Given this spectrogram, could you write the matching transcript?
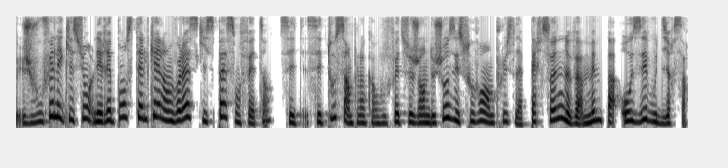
je vous fais les questions, les réponses telles quelles. Hein. Voilà ce qui se passe en fait. Hein. C'est tout simple hein, quand vous faites ce genre de choses et souvent en plus la personne ne va même pas oser vous dire ça.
